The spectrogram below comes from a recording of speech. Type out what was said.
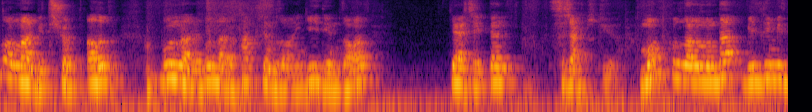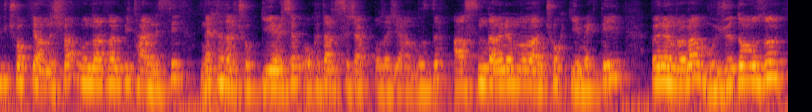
normal bir tişört alıp bunları bunları taktığım zaman giydiğim zaman gerçekten sıcak tutuyor. Mont kullanımında bildiğimiz birçok yanlış var. Bunlardan bir tanesi ne kadar çok giyersek o kadar sıcak olacağımızdır. Aslında önemli olan çok giymek değil. Önemli olan vücudumuzun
